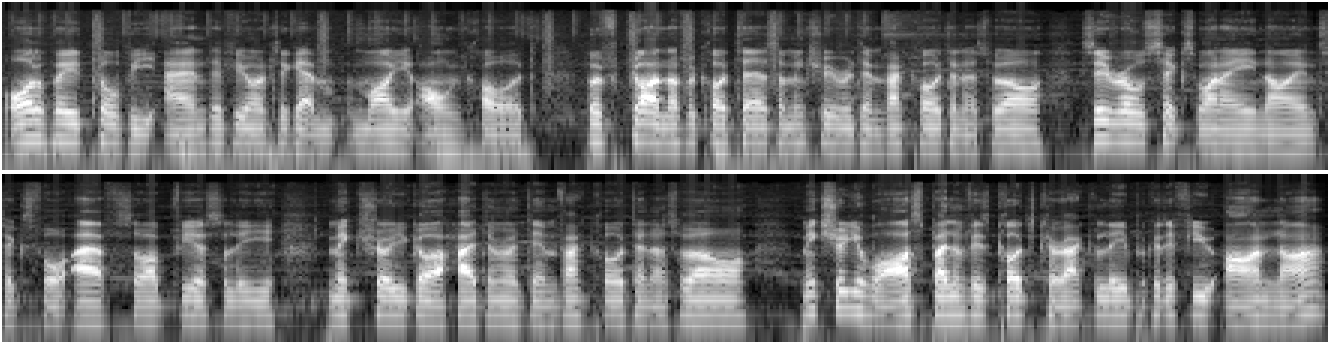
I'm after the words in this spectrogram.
all the way till the end if you want to get my own code. We've got another code there, so make sure you redeem that code in as well. 06189664F. So obviously, make sure you go ahead and redeem that code in as well. Make sure you are spelling these codes correctly, because if you are not,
